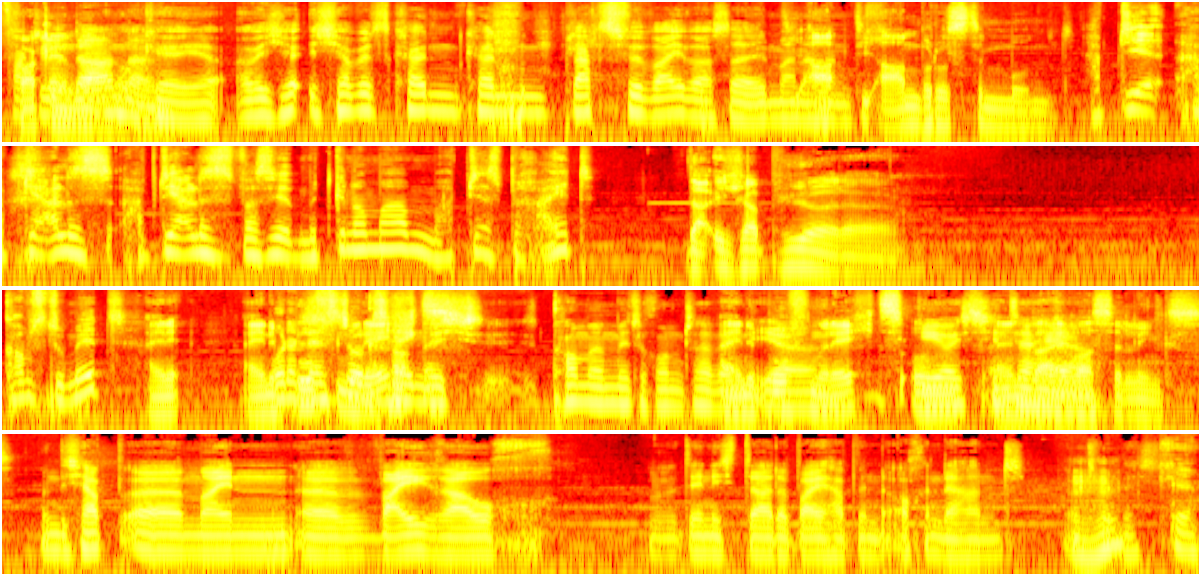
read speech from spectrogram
Fackel Fackel in in der der anderen. Okay, ja. Aber ich, ich habe jetzt keinen keinen Platz für Weihwasser in Die, meiner Ar Hand. die Armbrust im Mund. Habt ihr, habt ihr alles, habt ihr alles, was wir mitgenommen haben? Habt ihr es bereit? Da, ich hab hier äh, Kommst du mit? eine, eine Oder lässt du uns rechts, hängen? Ich komme mit runter, wenn eine ihr... Buffen rechts und euch ein hinterher. Weihwasser links. Und ich habe äh, meinen äh, Weihrauch, den ich da dabei habe, in, auch in der Hand. Mhm. Natürlich. Okay.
